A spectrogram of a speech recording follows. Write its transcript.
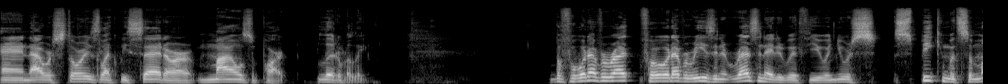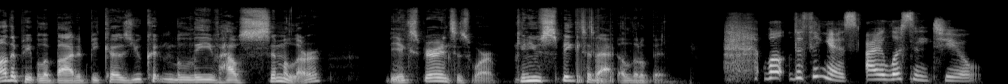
and our stories like we said are miles apart, literally. But for whatever re- for whatever reason it resonated with you and you were s- speaking with some other people about it because you couldn't believe how similar the experiences were. Can you speak to that a little bit? Well, the thing is, I listened to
